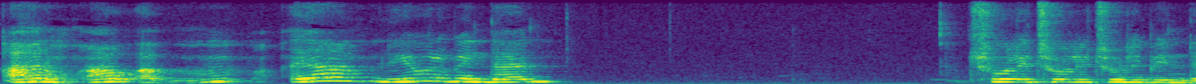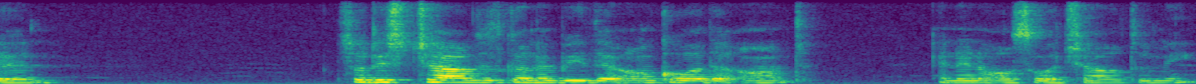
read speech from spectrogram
I don't, I, I, mm, yeah, he would have been dead. Truly, truly, truly been dead. So this child is going to be their uncle or their aunt. And then also a child to me.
